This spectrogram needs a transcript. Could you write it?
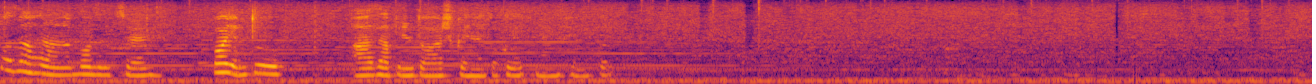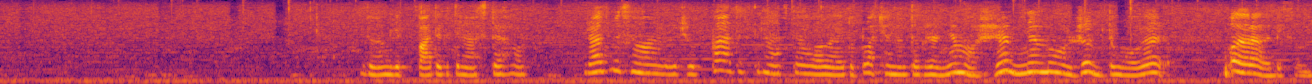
To zahrám na budúce. Pôjdem tu a zapnem to až keď na to kliknem. To bude pátek 13. Rád by som vám dočil pátek 13. ale je to platené, takže nemôžem, nemôžem tomu veriť. Ale rád by som.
